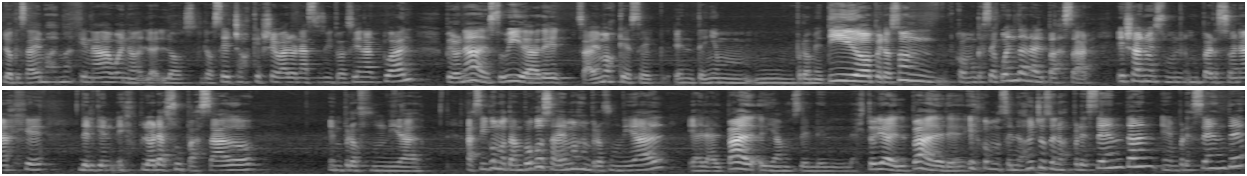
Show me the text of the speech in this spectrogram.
Lo que sabemos es más que nada, bueno, los, los hechos que llevaron a su situación actual, pero nada de su vida. De, sabemos que se tenía un, prometido, pero son como que se cuentan al pasar. Ella no es un, personaje del que explora su pasado en profundidad. Así como tampoco sabemos en profundidad al, al padre, digamos, el- el- la historia del padre. Es como si los hechos se nos presentan en presente.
